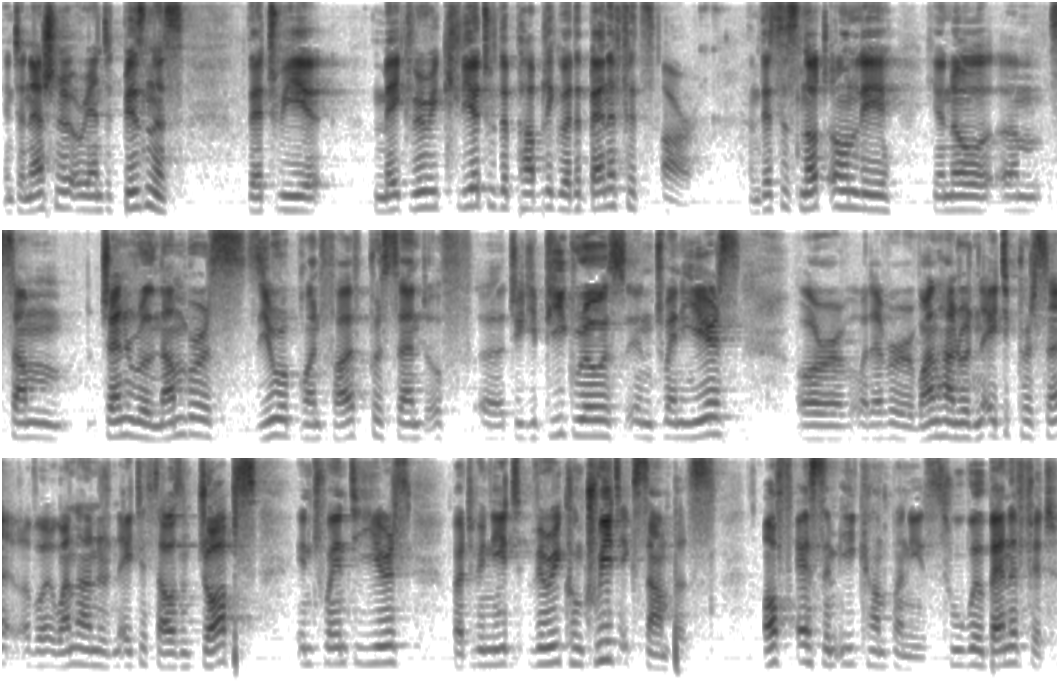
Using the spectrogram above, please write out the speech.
international oriented business, that we make very clear to the public where the benefits are. And this is not only, you know, um, some general numbers 0.5% of uh, GDP growth in 20 years, or whatever, 180%, 180,000 jobs in 20 years, but we need very concrete examples of SME companies who will benefit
